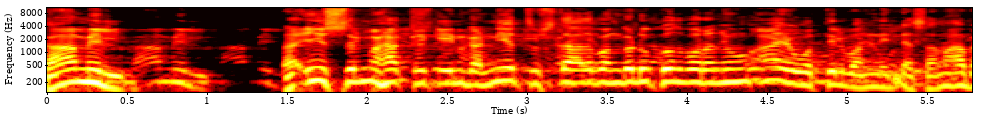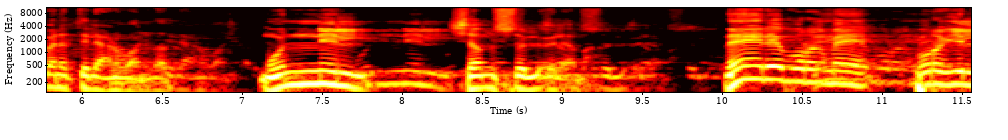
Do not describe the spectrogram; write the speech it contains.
കാമിൽ. റഈസുൽ മുഹഖഖീൻ ഗണ്ണിയത്ത് ഉസ്താദ് പങ്കെടുക്കുമെന്ന് പറഞ്ഞു. ആ യോഗത്തിൽ വന്നില്ല സമാപനത്തിലാണ് വന്നത്. മുന്നിൽ ഷംസുൽ ഉലമ. നേരെ പുറമെ പുറകിൽ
